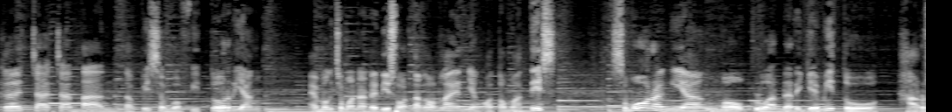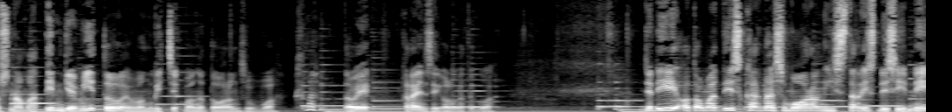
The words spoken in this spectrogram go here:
Kecacatan tapi sebuah fitur yang emang cuma ada di Sword Art Online yang otomatis semua orang yang mau keluar dari game itu harus namatin game itu. Emang licik banget tuh orang sumpah. Tapi keren sih kalau kata gue jadi otomatis karena semua orang histeris di sini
